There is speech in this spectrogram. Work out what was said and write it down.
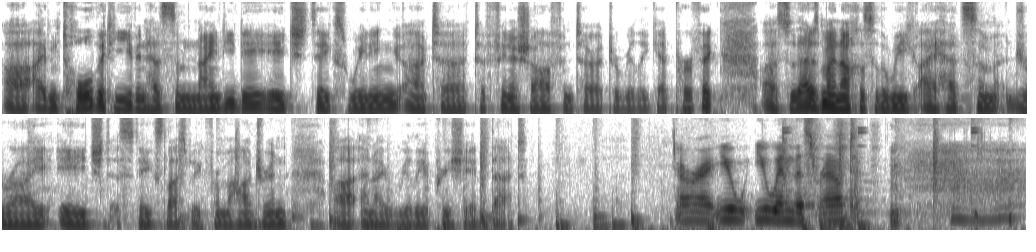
Uh, I'm told that he even has some 90 day aged steaks waiting uh, to, to finish off and to, to really get perfect. Uh, so that is my nachas of the week. I had some dry aged steaks last week from Mehadrin, uh, and I really appreciated that. All right, you you win this round.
